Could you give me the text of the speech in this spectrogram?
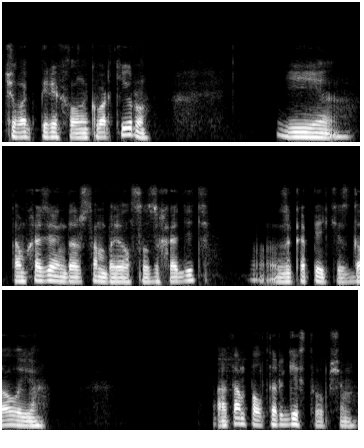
человек переехал на квартиру, и там хозяин даже сам боялся заходить, за копейки сдал ее. А там полтергейст, в общем,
